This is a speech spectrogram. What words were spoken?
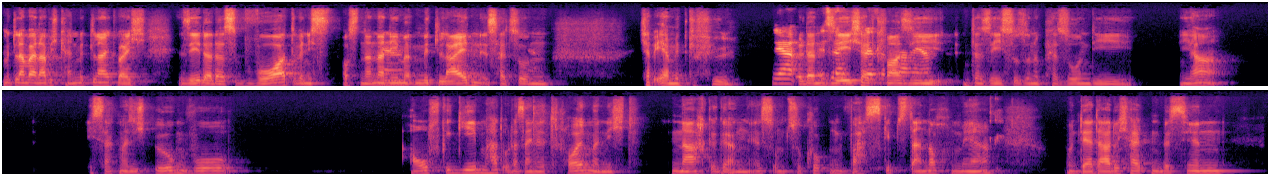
Mittlerweile habe ich kein Mitleid, weil ich sehe da das Wort, wenn ich es auseinandernehme, Mitleiden ist halt so ein, ich habe eher Mitgefühl. Ja, Weil dann sehe ich halt quasi, ja. da sehe ich so, so eine Person, die, ja, ich sag mal, sich irgendwo aufgegeben hat oder seine Träume nicht nachgegangen ist, um zu gucken, was gibt es da noch mehr und der dadurch halt ein bisschen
